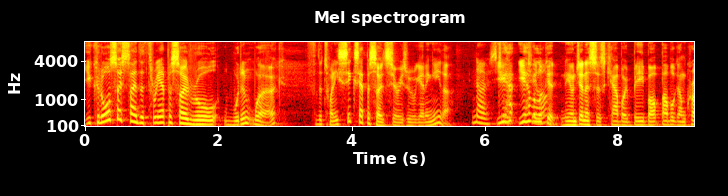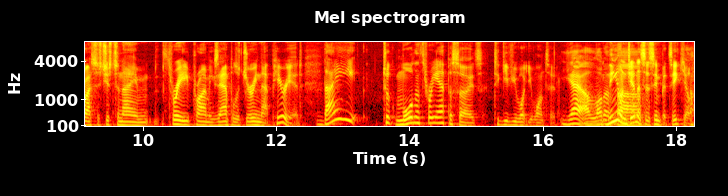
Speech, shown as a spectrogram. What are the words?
you could also say the three episode rule wouldn't work for the 26 episode series we were getting either. no, it's You, ha- you have a look long. at Neon Genesis, Cowboy Bebop, Bubblegum Crisis, just to name three prime examples during that period. They took more than three episodes to give you what you wanted. Yeah, a lot of Neon uh, Genesis in particular.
